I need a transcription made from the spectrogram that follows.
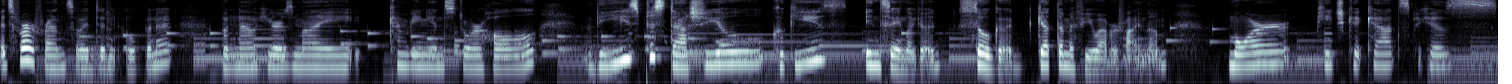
It's for a friend, so I didn't open it. But now here's my convenience store haul. These pistachio cookies, insanely good. So good. Get them if you ever find them. More peach Kit Kats because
